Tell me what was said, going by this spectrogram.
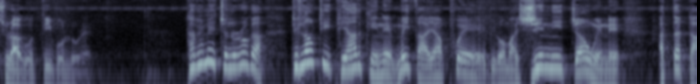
ဆိုတာကိုသိဖို့လိုတယ်ဒါပေမဲ့ကျွန်တော်တို့ကဒီလောက်ထိဖျားသခင်နဲ့မိသားရဖွဲ့ပြီးတော့မှယဉ်နီးကြောင်းဝင်တဲ့အသက်တာ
